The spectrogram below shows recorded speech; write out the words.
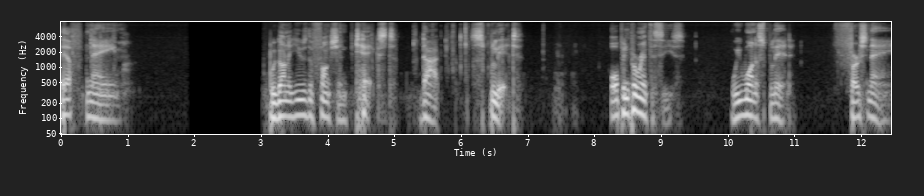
F name. We're going to use the function text dot split. Open parentheses. We want to split first name,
